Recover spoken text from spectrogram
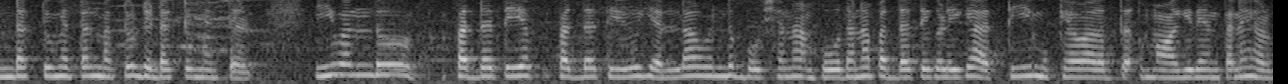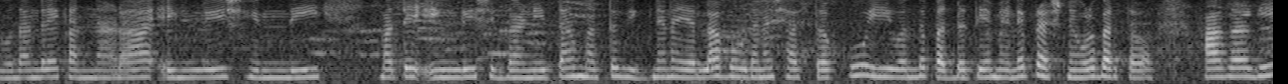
ಇಂಡಕ್ಟಿವ್ ಮೆಥಡ್ ಮತ್ತು ಡಿಡಕ್ಟಿವ್ ಮೆಥಡ್ ಈ ಒಂದು ಪದ್ಧತಿಯ ಪದ್ಧತಿಯು ಎಲ್ಲ ಒಂದು ಭೂಷಣ ಬೋಧನಾ ಪದ್ಧತಿಗಳಿಗೆ ಅತಿ ಮುಖ್ಯವಾದವಾಗಿದೆ ಅಂತಲೇ ಹೇಳ್ಬೋದು. ಅಂದರೆ ಕನ್ನಡ, ಇಂಗ್ಲೀಷ್, ಹಿಂದಿ ಮತ್ತು ಇಂಗ್ಲೀಷ್, ಗಣಿತ ಮತ್ತು ವಿಜ್ಞಾನ ಎಲ್ಲ ಬೋಧನಾ ಶಾಸ್ತ್ರಕ್ಕೂ ಈ ಒಂದು ಪದ್ಧತಿಯ ಮೇಲೆ ಪ್ರಶ್ನೆಗಳು ಬರ್ತವೆ. ಹಾಗಾಗಿ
